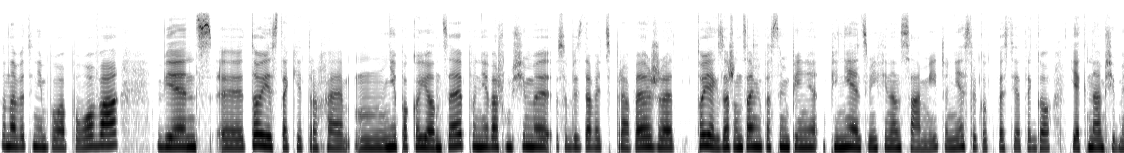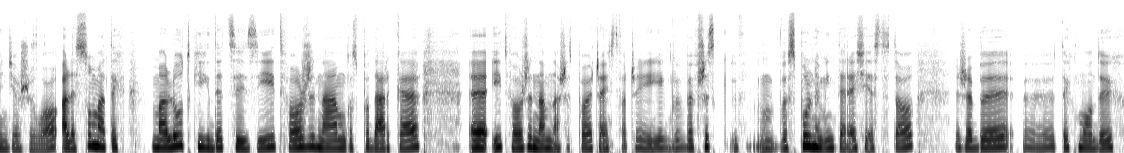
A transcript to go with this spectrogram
to nawet nie była połowa, więc y, to jest takie trochę mm, niepokojące, ponieważ musimy sobie zdawać sprawę, że to, jak zarządzamy własnymi pieniędzmi, finansami, to nie jest tylko kwestia tego, jak nam się będzie żyło, ale suma tych malutkich decyzji tworzy nam gospodarkę y, i tworzy nam nasze społeczeństwo. Czyli jakby we, we wspólnym interesie jest to, żeby tych młodych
